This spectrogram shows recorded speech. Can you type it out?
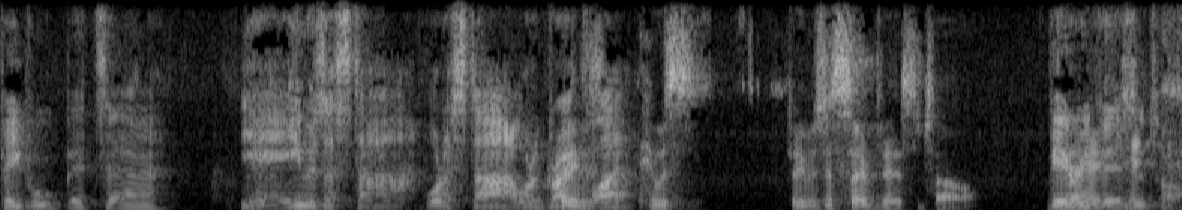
people, but uh, yeah, he was a star. What a star! What a great he was, player. he was, but he was just so versatile. Very yeah, he- versatile.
